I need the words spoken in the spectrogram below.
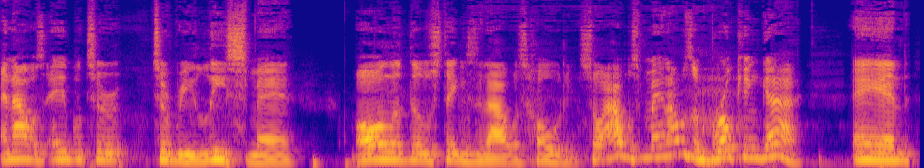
and I was able to, to release, man, all of those things that I was holding. So I was, man, I was a broken guy. And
